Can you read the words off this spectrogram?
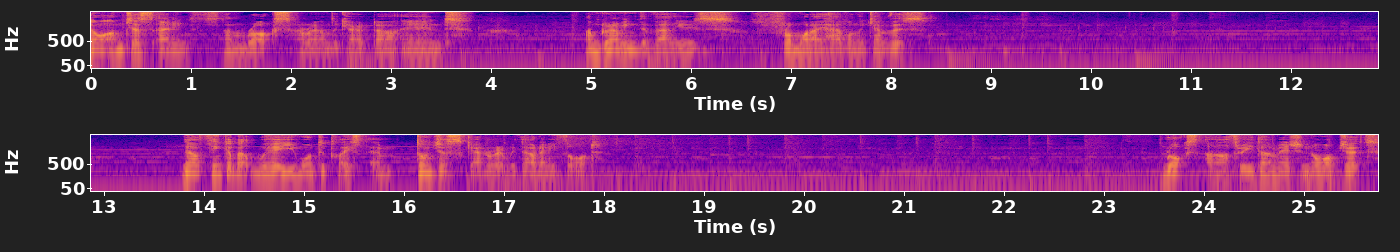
Now I'm just adding some rocks around the character and I'm grabbing the values from what I have on the canvas. Now think about where you want to place them. Don't just scatter it without any thought. Rocks are three-dimensional objects.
